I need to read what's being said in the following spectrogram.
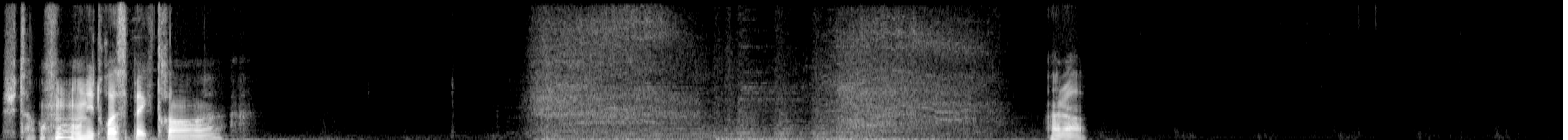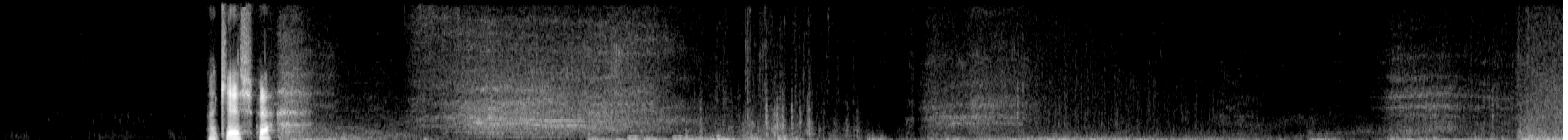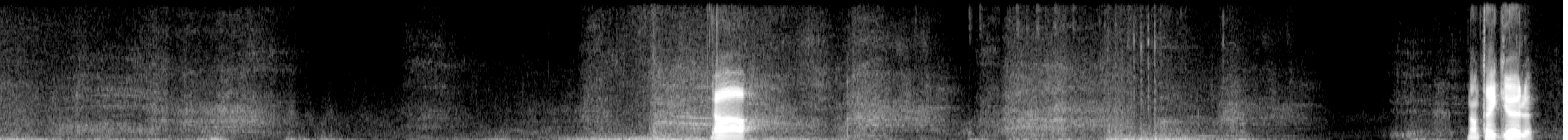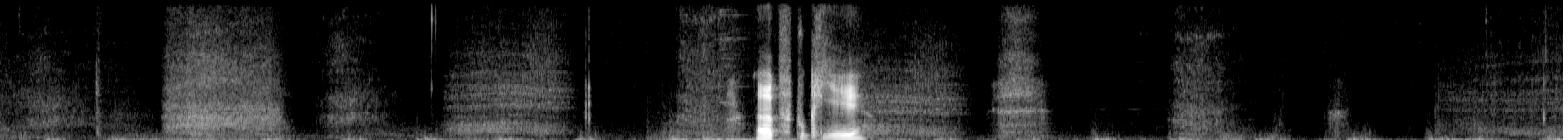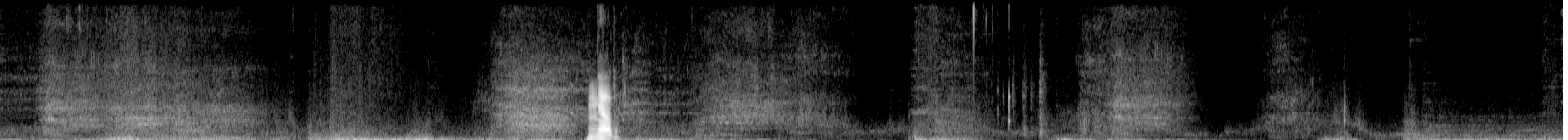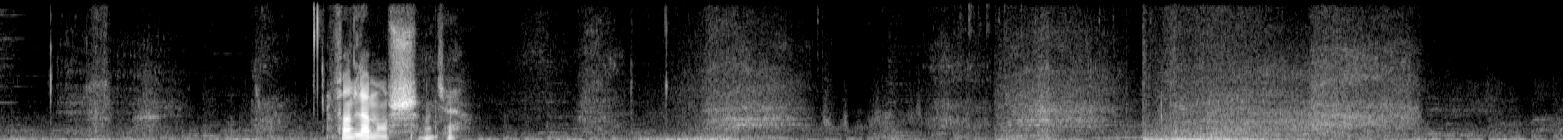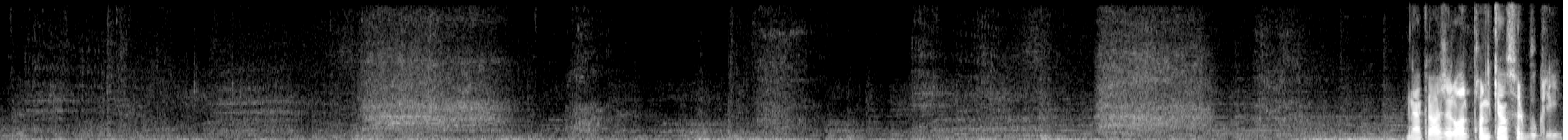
Putain, on est trois spectres. hein. Voilà. Ok, super. Ah! Dans ta gueule. Hop, bouclier. Merde. Fin de la manche. Ok. D'accord, j'ai le droit de prendre qu'un seul bouclier.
